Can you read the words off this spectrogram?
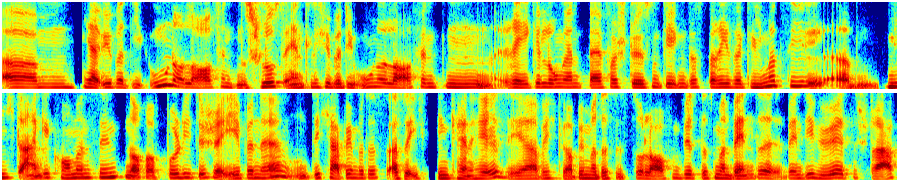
ähm, ja über die UNO laufenden, schlussendlich über die UNO laufenden Regelungen bei Verstößen gegen das Pariser Klimaziel ähm, nicht angekommen sind, noch auf politischer Ebene. Und ich habe immer das, also ich bin kein Hellseher, aber ich glaube immer, dass es so laufen wird, dass man, wenn, de, wenn die Höhe des Straf,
